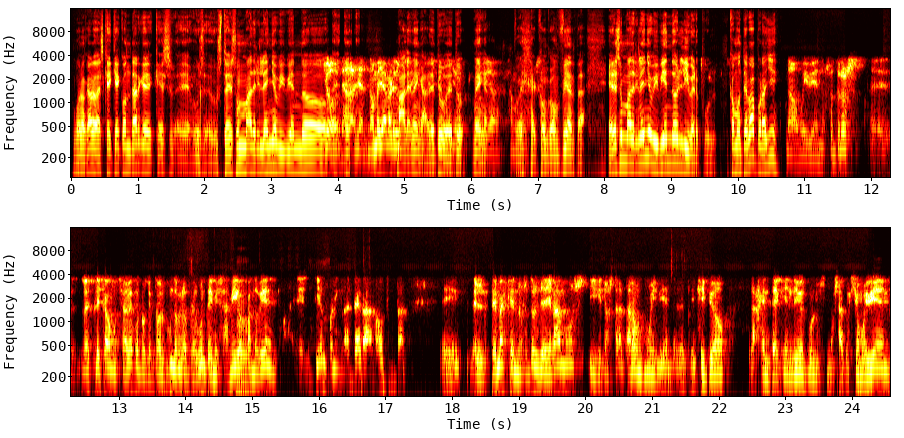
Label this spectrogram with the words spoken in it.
Bueno, claro, es que hay que contar que, que es, eh, us- usted es un madrileño viviendo... Yo, eh, no, eh, ya, no me llames de Vale, usted, venga, de tú, de yo, tú. ya Venga, pues, con confianza. Eres un madrileño viviendo en Liverpool. ¿Cómo te va por allí? No, muy bien. Nosotros, eh, lo he explicado muchas veces porque todo el mundo me lo pregunta y mis amigos Mm. cuando vienen, el tiempo en Inglaterra, ¿no? Tal. Eh, el tema es que nosotros ya llegamos y nos trataron muy bien. Desde el principio, la gente aquí en Liverpool nos acogió muy bien.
